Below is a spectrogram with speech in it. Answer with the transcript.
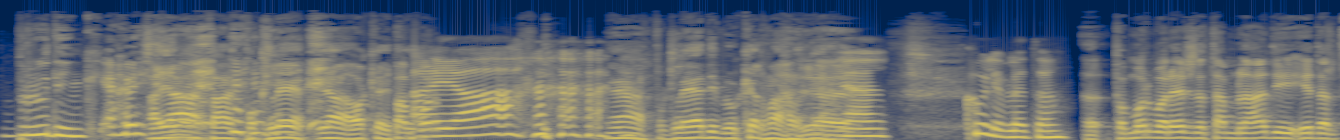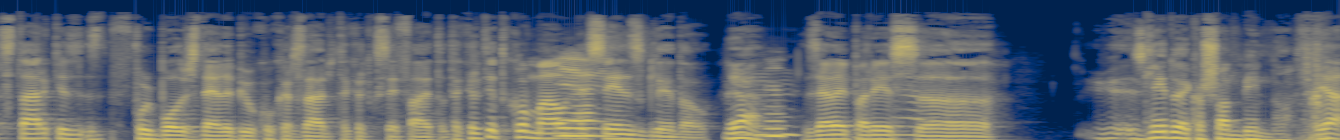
brooding. a veš. A ja, ta pogled. Ja, okay. pa A mor, ja, ja, pogled je bil kar malo. Ja. ja. Kul je bilo to. uh, pa moramo reči, da ta mladi Edward Stark je ful bolj zdaj le bil, kot zadnjič, takrat, ko se je fajto. Takrat je tako malo Ja. jesen zgledal. Ja. Zdaj je pa res. Uh, Zgledal je kot Sean Bean. No. Ja.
